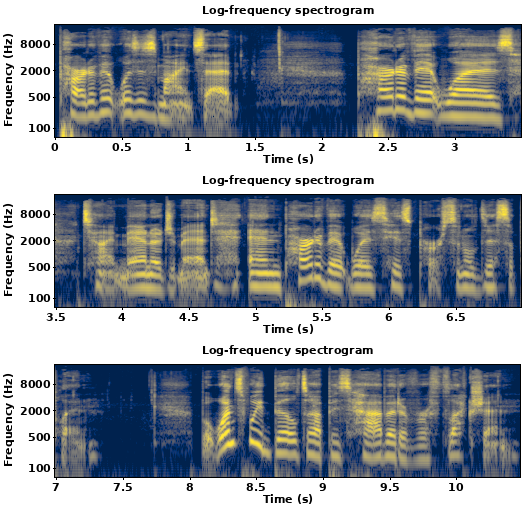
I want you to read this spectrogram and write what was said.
Part of it was his mindset, part of it was time management, and part of it was his personal discipline. But once we built up his habit of reflection,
